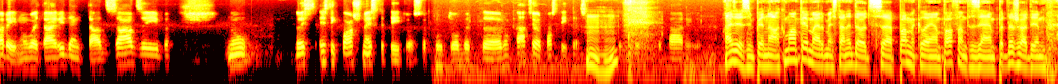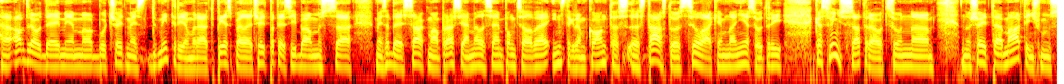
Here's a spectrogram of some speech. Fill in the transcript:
arī, nu, vai tā ir identitātes zādzība? Nu, es, es tik plaši neskatītos ar to, bet nu, kāds jau var pastīties. Mm -hmm. Tā arī ir. Aiziesim pie nākamā piemēra. Mēs tā nedaudz pameklējām, pafantazējām par dažādiem apdraudējumiem. Varbūt šeit mēs Dmitrijam varētu piespēlēt. Šeit patiesībā mums, mēs nedēļas sākumā prasījām LSM.CLV Instagram kontas stāstos cilvēkiem, lai viņi iesūta arī, kas viņus satrauc. Un nu šeit Mārtiņš mums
